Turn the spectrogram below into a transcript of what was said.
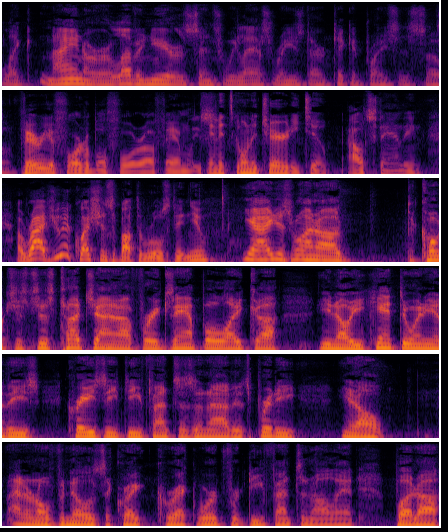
like nine or eleven years since we last raised our ticket prices. So very affordable for uh, families, and it's going to charity too. Outstanding. Uh, Rod, you had questions about the rules, didn't you? Yeah, I just want to the coaches just touch on, uh, for example, like uh, you know you can't do any of these crazy defenses and that. It's pretty, you know, I don't know if vanilla is the correct, correct word for defense and all that, but uh,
